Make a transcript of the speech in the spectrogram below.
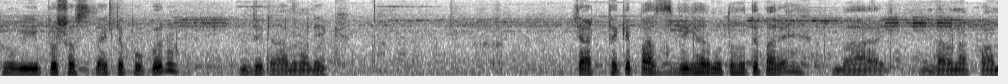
খুবই প্রশস্ত একটা পুকুর, যেটা আনুমানিক চার থেকে পাঁচ বিঘার মতো হতে পারে বা ধারণা কম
